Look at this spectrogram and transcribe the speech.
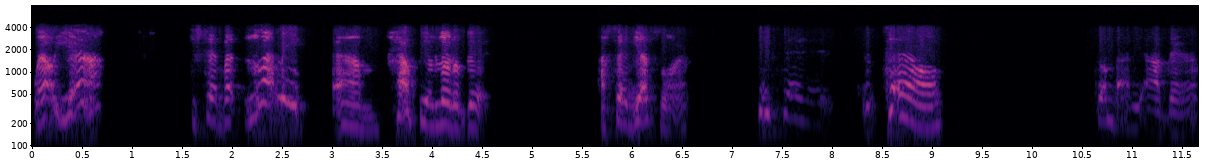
Well, yeah. He said, But let me um, help you a little bit. I said, Yes, Lord. He said, Tell somebody out there,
